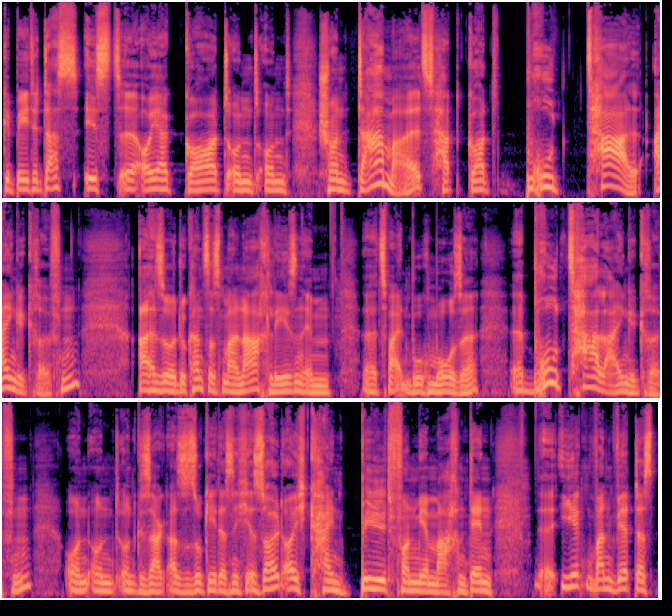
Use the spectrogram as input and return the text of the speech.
gebetet, das ist äh, euer Gott. Und, und schon damals hat Gott brutal eingegriffen. Also du kannst das mal nachlesen im äh, zweiten Buch Mose, äh, brutal eingegriffen und, und, und gesagt, also so geht das nicht, ihr sollt euch kein Bild von mir machen, denn äh, irgendwann wird das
